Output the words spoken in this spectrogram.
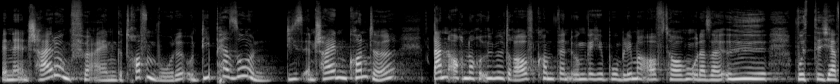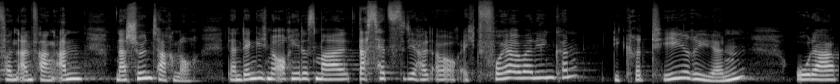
wenn eine Entscheidung für einen getroffen wurde und die Person, die es entscheiden konnte, dann auch noch übel draufkommt, wenn irgendwelche Probleme auftauchen oder sagt, äh, wusste ich ja von Anfang an, na schönen Tag noch. Dann denke ich mir auch jedes Mal, das hättest du dir halt aber auch echt vorher überlegen können, die Kriterien oder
